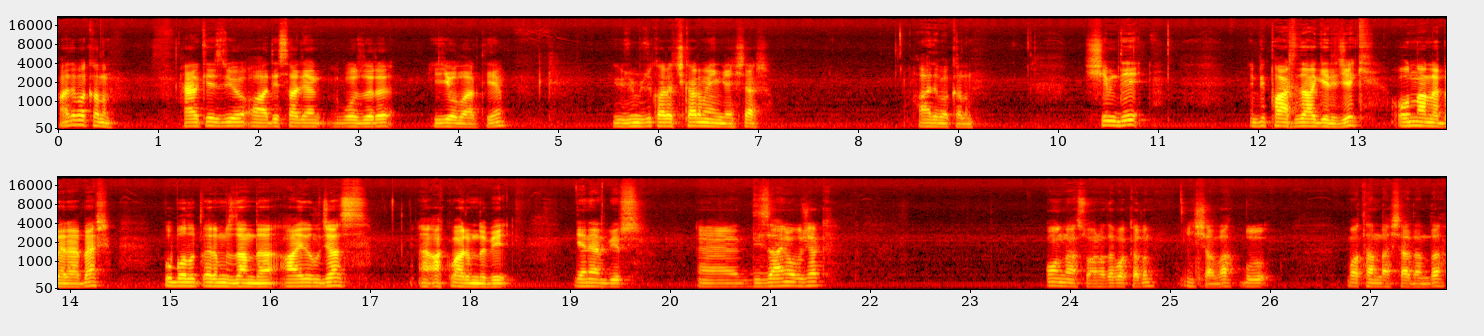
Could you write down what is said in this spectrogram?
Hadi bakalım. Herkes diyor adi salyangozları yiyorlar diye. Yüzümüzü kara çıkarmayın gençler. Hadi bakalım. Şimdi bir parti daha gelecek. Onlarla beraber bu balıklarımızdan da ayrılacağız. E, Akvaryumda bir genel bir e, dizayn olacak. Ondan sonra da bakalım inşallah bu vatandaşlardan da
